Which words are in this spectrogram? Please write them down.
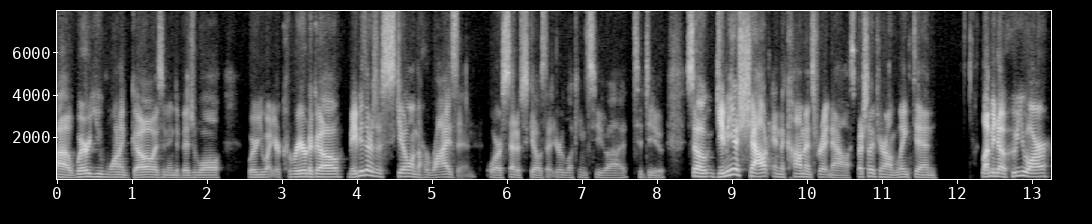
uh, where you want to go as an individual, where you want your career to go. Maybe there's a skill on the horizon or a set of skills that you're looking to uh, to do. So give me a shout in the comments right now, especially if you're on LinkedIn let me know who you are,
